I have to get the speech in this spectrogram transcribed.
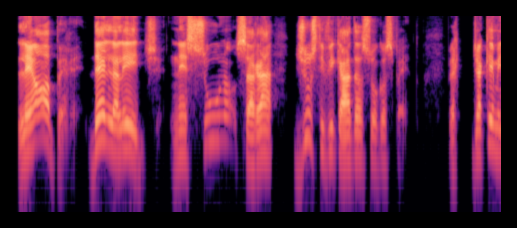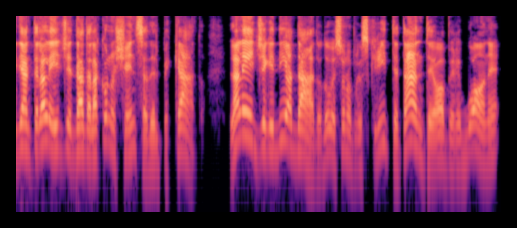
le opere della legge nessuno sarà giustificato al suo cospetto, giacché mediante la legge è data la conoscenza del peccato. La legge che Dio ha dato, dove sono prescritte tante opere buone,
